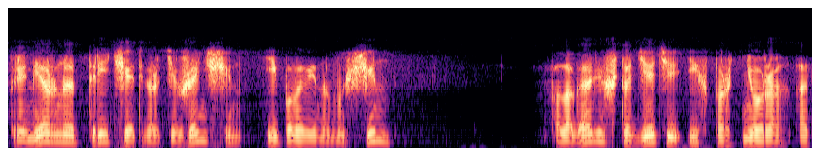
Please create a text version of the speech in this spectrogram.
Примерно три четверти женщин и половина мужчин полагали, что дети их партнера от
